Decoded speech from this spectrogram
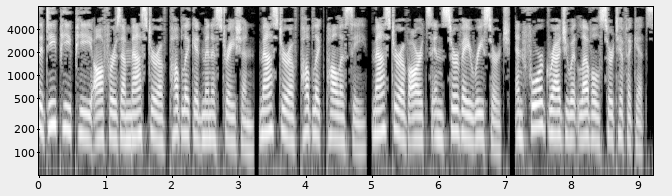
The DPP offers a Master of Public Administration, Master of Public Policy, Master of Arts in Survey Research, and four graduate-level certificates.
